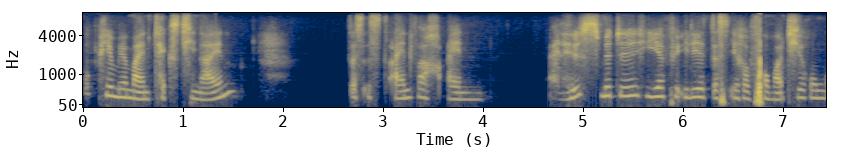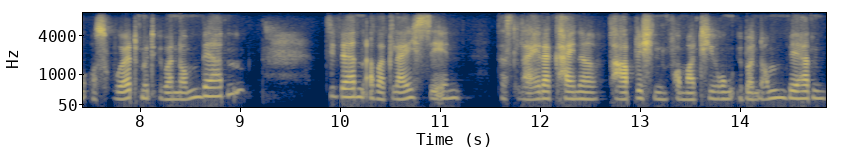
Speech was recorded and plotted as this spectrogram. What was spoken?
Kopiere mir meinen Text hinein. Das ist einfach ein, ein Hilfsmittel hier für Ilias, dass Ihre Formatierungen aus Word mit übernommen werden. Sie werden aber gleich sehen, dass leider keine farblichen Formatierungen übernommen werden,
